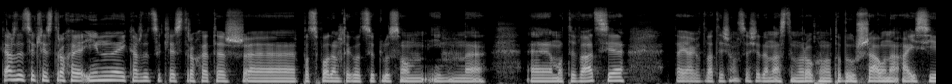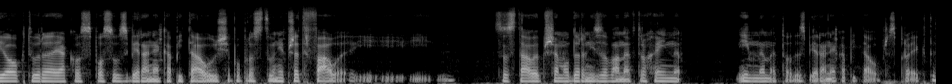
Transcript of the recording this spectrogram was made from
Każdy cykl jest trochę inny i każdy cykl jest trochę też e, pod spodem tego cyklu są inne e, motywacje. Tak jak w 2017 roku, no to był szał na ICO, które jako sposób zbierania kapitału się po prostu nie przetrwały i, i zostały przemodernizowane w trochę inne, inne metody zbierania kapitału przez projekty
